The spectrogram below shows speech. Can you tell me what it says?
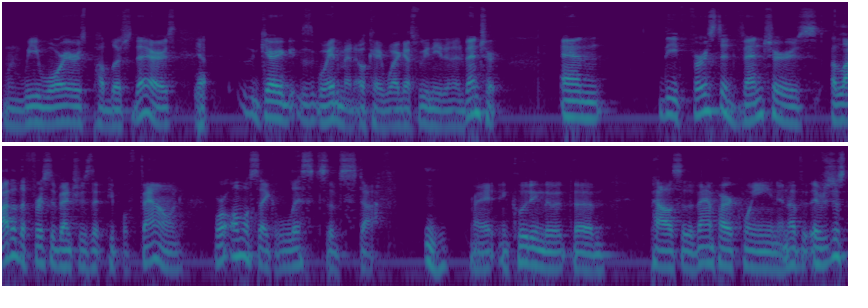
when Wee Warriors published theirs. Yep. Gary, wait a minute. Okay, well, I guess we need an adventure. And the first adventures, a lot of the first adventures that people found were almost like lists of stuff, Mhm. right? Including the the Palace of the Vampire Queen and other. It was just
